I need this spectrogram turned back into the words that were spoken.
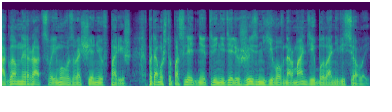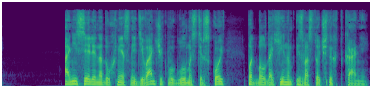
а главное, рад своему возвращению в Париж, потому что последние три недели жизнь его в Нормандии была невеселой. Они сели на двухместный диванчик в углу мастерской под балдахином из восточных тканей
